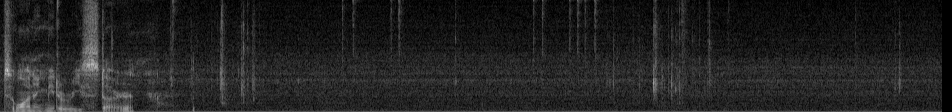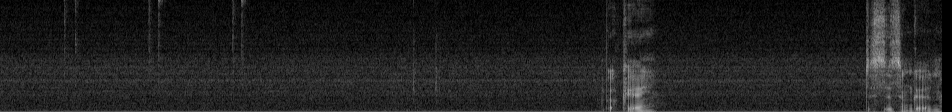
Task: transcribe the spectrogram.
Keeps wanting me to restart. Okay. This isn't good.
